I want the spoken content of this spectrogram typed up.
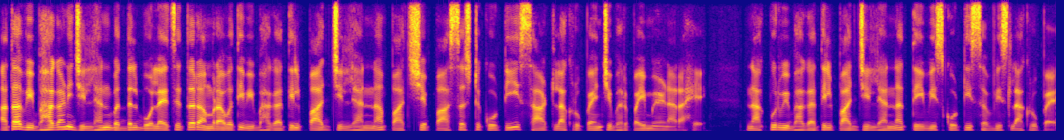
आता विभाग आणि जिल्ह्यांबद्दल बोलायचे तर अमरावती विभागातील पाच जिल्ह्यांना पाचशे पासष्ट कोटी साठ लाख रुपयांची भरपाई मिळणार आहे. नागपूर विभागातील पाच जिल्ह्यांना तेवीस कोटी सव्वीस लाख रुपये.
